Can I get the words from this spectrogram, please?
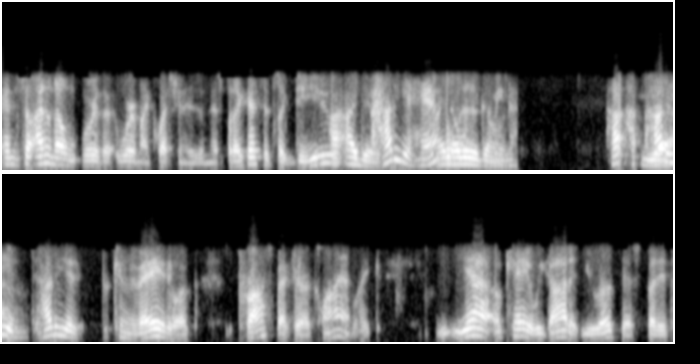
And so I don't know where the where my question is in this, but I guess it's like, do you? I, I do. How do you handle? I know that? where you're going. I mean, how how, yeah. how do you how do you convey to a prospect or a client like, yeah, okay, we got it, you wrote this, but it's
